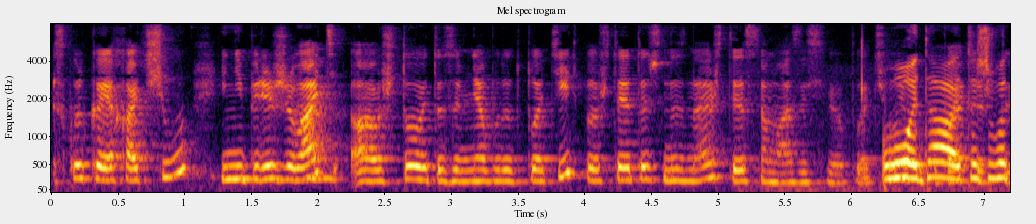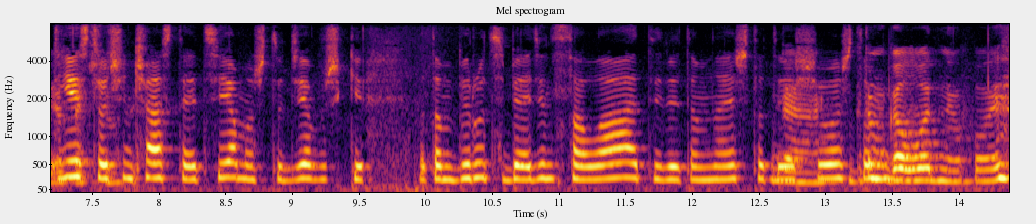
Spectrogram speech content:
сколько я хочу, и не переживать, а что это за меня будут платить, потому что я точно знаю, что я сама за себя плачу. Ой, да, это же вот есть хочу. очень частая тема, что девушки э, там берут себе один салат или там, знаешь, что-то Да, еще, что потом голодный уходит.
